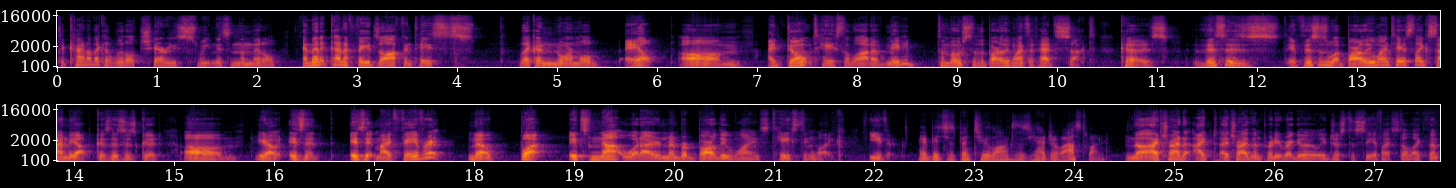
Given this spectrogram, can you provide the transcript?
to kind of like a little cherry sweetness in the middle, and then it kind of fades off and tastes like a normal ale. Um, I don't taste a lot of maybe the most of the barley wines I've had sucked because this is if this is what barley wine tastes like, sign me up because this is good. Um, you know, is it is it my favorite? No, but it's not what I remember barley wines tasting like either. Maybe it's just been too long since you had your last one. No, I tried I I tried them pretty regularly just to see if I still like them.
